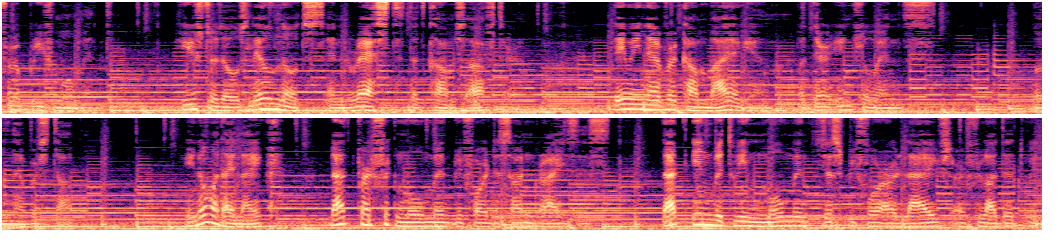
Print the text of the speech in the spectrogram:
for a brief moment. Here's to those little notes and rest that comes after. They may never come by again, but their influence will never stop. You know what I like? That perfect moment before the sun rises. That in between moment just before our lives are flooded with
